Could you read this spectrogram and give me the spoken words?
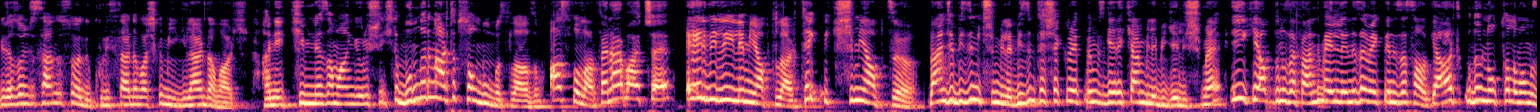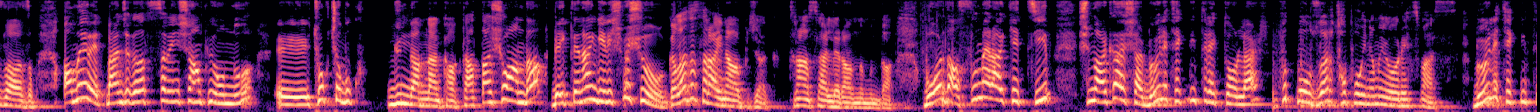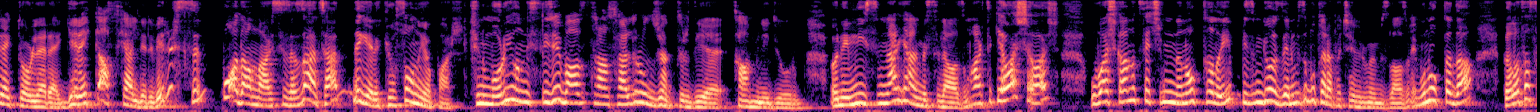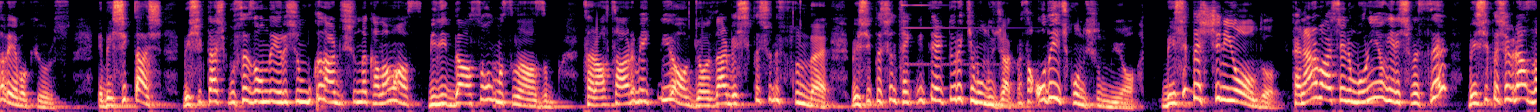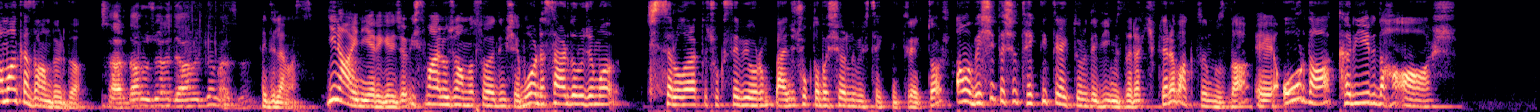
biraz önce sen de söyledin kulislerde başka bilgiler de var. Hani kim ne zaman görüştü işte bunların artık son bulması lazım. Asıl olan Fenerbahçe el birliğiyle mi yaptılar? Tek bir kişi mi yaptı? Bence bizim için bile bizim teşekkür etmemiz gereken bile bir gelişme. İyi ki yaptınız efendim ellerinize emeklerinize sağlık. Ya artık bunları noktalamamız lazım. Ama evet bence Galatasaray'ın şampiyonluğu e, çok çabuk gündemden kalktı. Hatta şu anda beklenen gelişme şu. Galatasaray ne yapacak transferler anlamında? Bu arada asıl merak ettiğim şimdi arkadaşlar böyle teknik direktörler futbolculara top oynamayı öğretmez. Böyle teknik direktörlere gerekli askerleri verirsin. Bu adamlar size zaten ne gerekiyorsa onu yapar. Şimdi Mourinho'nun isteyeceği bazı transferler olacaktır diye tahmin ediyorum. Önemli isimler gelmesi lazım. Artık yavaş yavaş bu başkanlık seçiminde noktalayıp bizim gözlerimizi bu tarafa çevirmemiz lazım. E bu noktada Galatasaray'a bakıyoruz. E Beşiktaş, Beşiktaş bu sezonda yarışın bu kadar dışında kalamaz. Bir iddiası olması lazım. Taraftarı bekliyor. Gözler Beşiktaş'ın üstünde. Beşiktaş'ın teknik direktörü kim olacak? Mesela o da hiç konuşulmuyor. Beşiktaş için iyi oldu. Fenerbahçe'nin Mourinho gelişmesi Beşiktaş'a biraz zaman kazandırdı. Serdar Hoca'yla devam edilemez mi? Edilemez. Yine aynı yere geleceğim. İsmail Hocam'la söylediğim şey. Bu arada Serdar Hocam'ı kişisel olarak da çok seviyorum. Bence çok da başarılı bir teknik direktör. Ama Beşiktaş'ın teknik direktörü dediğimizde, rakiplere baktığımızda e, orada kariyeri daha ağır,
